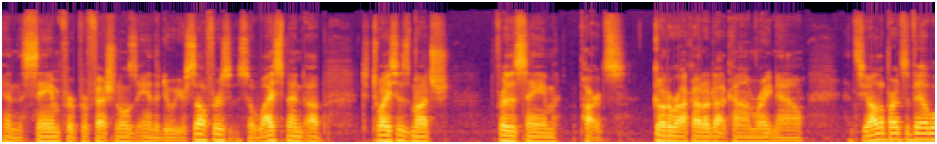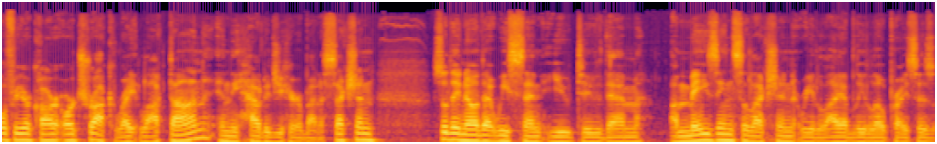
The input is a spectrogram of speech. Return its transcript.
and the same for professionals and the do it yourselfers. So why spend up to twice as much for the same parts. Go to rockauto.com right now and see all the parts available for your car or truck right locked on in the How Did You Hear About Us section so they know that we sent you to them. Amazing selection, reliably low prices,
